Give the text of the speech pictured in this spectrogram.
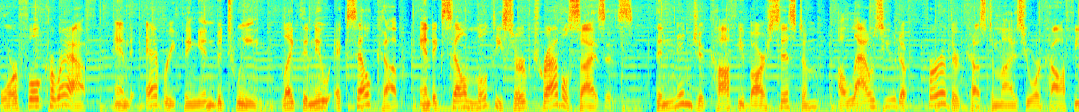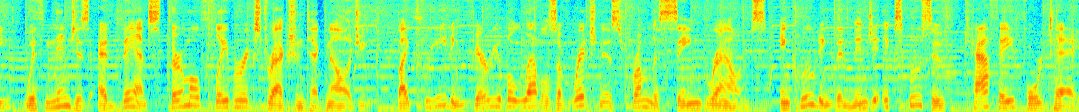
or full carafe and everything in between, like the new XL Cup and XL Multi-Serve travel sizes. The Ninja Coffee Bar system allows you to further customize your coffee with Ninja's advanced thermal flavor extraction technology by creating variable levels of richness from the same grounds, including the Ninja exclusive Cafe Forte,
